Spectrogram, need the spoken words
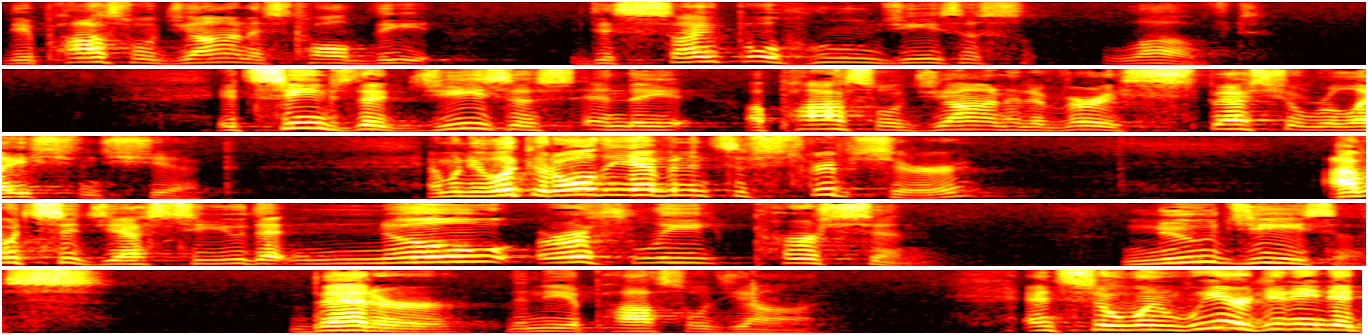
the apostle John is called the disciple whom Jesus loved. It seems that Jesus and the apostle John had a very special relationship. And when you look at all the evidence of Scripture, I would suggest to you that no earthly person knew Jesus better than the Apostle John. And so when we are getting a,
